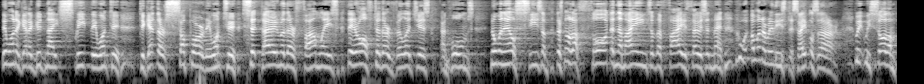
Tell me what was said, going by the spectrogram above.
They want to get a good night's sleep. They want to, to get their supper. They want to sit down with their families. They're off to their villages and homes. No one else sees them. There's not a thought in the minds of the 5,000 men. I wonder where these disciples are. We, we saw them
